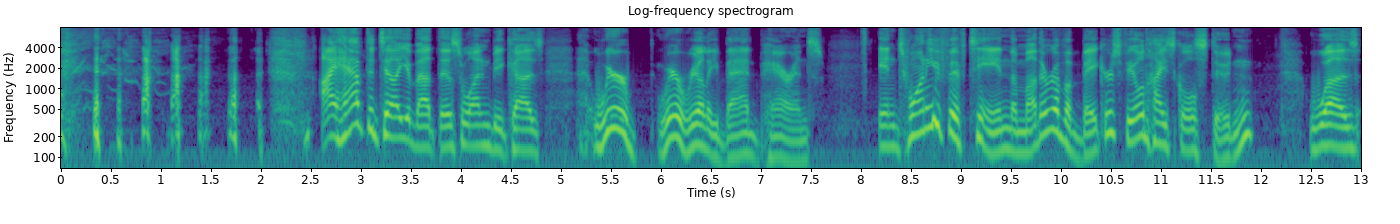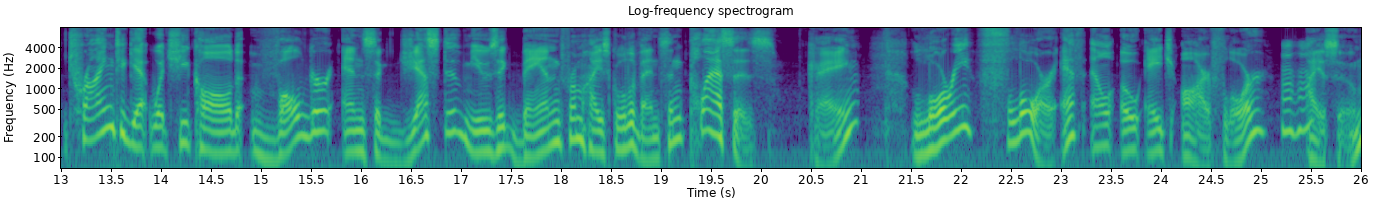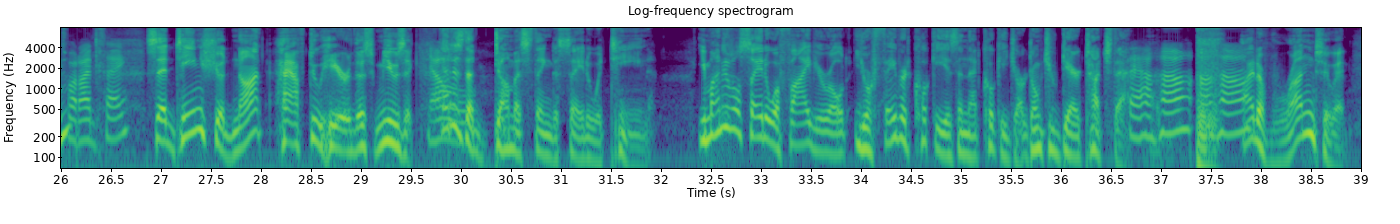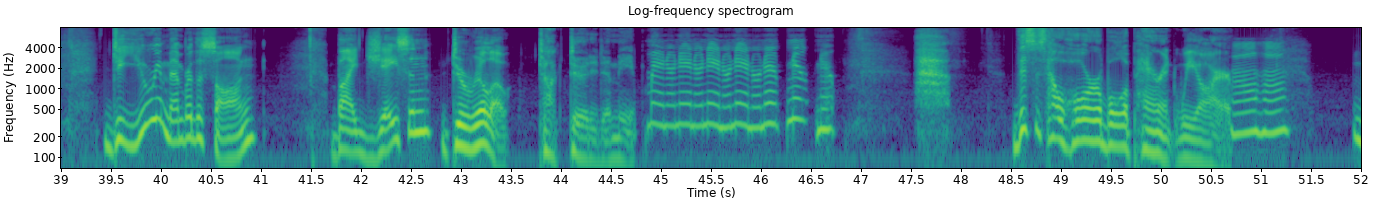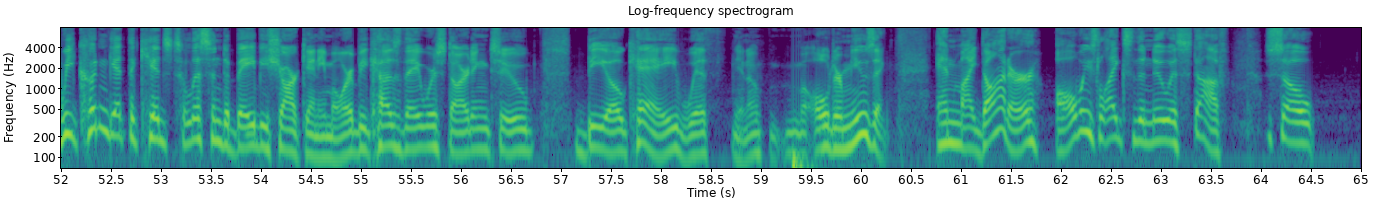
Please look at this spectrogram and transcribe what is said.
I have to tell you about this one because we're we're really bad parents. In 2015, the mother of a Bakersfield High School student was trying to get what she called vulgar and suggestive music banned from high school events and classes. Okay? Lori Flohr, F L O H R, Floor, I assume That's what I'd say. said teens should not have to hear this music. That is the dumbest thing to say to a teen. You might as well say to a five year old, Your favorite cookie is in that cookie jar. Don't you dare touch that. Uh huh. Uh huh. I'd have run to it. Do you remember the song by Jason Derulo? Talk dirty to me. This is how horrible a parent we are. Mm-hmm. We couldn't get the kids to listen to Baby Shark anymore because they were starting to be okay with, you know, older music. And my daughter always likes the newest stuff. So,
